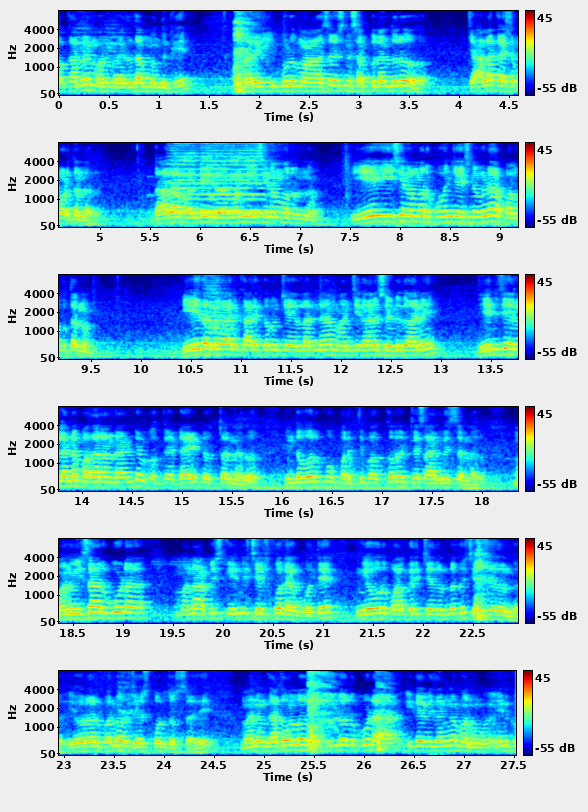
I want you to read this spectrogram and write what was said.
ప్రకారమే మనం వెళ్దాం ముందుకి. మరి ఇప్పుడు మా అసోసియేషన్ సభ్యులందరూ చాలా కష్టపడుతున్నారు. దాదాపు అంటే ఇరవై మంది ఈసీ నెంబర్లు ఉన్నాం. ఏ ఈసీ నెంబర్ ఫోన్ చేసినా కూడా పలుకుతున్నాం. ఏదన్నా కానీ కార్యక్రమం చేయాలన్నా మంచి కానీ చెడు కానీ దేని చేయాలన్నా పదారంట అంటే డైరెక్ట్ వస్తున్నారు ఇంతవరకు ప్రతి ఒక్కరు ఇట్లా సహకరిస్తున్నారు. మనం ఈసారి కూడా మన ఆఫీస్కి ఏంది చేసుకోలేకపోతే ఇంకెవరు పలకరించేది ఉండదు చేసేది ఉండదు. ఎవరెవరి పని వాళ్ళు చేసుకోవాల్సి వస్తుంది. మనం గతంలో పిల్లలు కూడా ఇదే విధంగా మనం వెనుక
